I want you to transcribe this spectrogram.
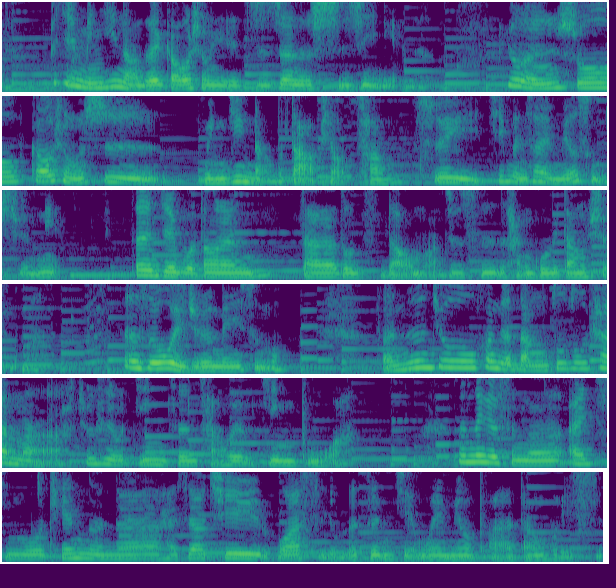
的，毕竟民进党在高雄也执政了十几年了。有人说高雄是民进党的大票仓，所以基本上也没有什么悬念。但是结果当然大家都知道嘛，就是韩国当选嘛。那时候我也觉得没什么。反正就换个党做做看嘛，就是有竞争才会有进步啊。那那个什么爱情摩天轮啊，还是要去挖石油的证件，我也没有把它当回事。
